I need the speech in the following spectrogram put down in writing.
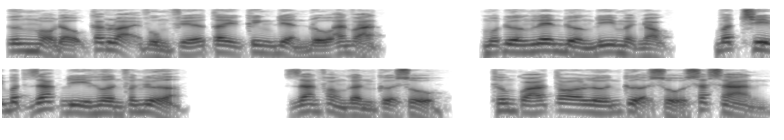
ưng mỏ đậu các loại vùng phía tây kinh điển đồ ăn vặt. Một đường lên đường đi mệt nhọc, bất chi bất giác đi hơn phân nửa. Gian phòng gần cửa sổ, thông qua to lớn cửa sổ sát sàn,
